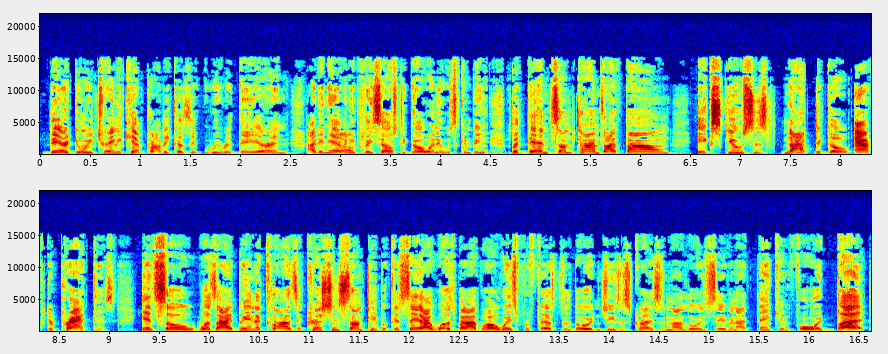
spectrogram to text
there during training camp, probably because we were there and I didn't have yeah. any place else to go and it was convenient. But then sometimes I found excuses not to go after practice. And so, was I being a closet Christian? Some people could say I was, but I've always professed the Lord and Jesus Christ as my Lord and Savior, and I thank Him for it. But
